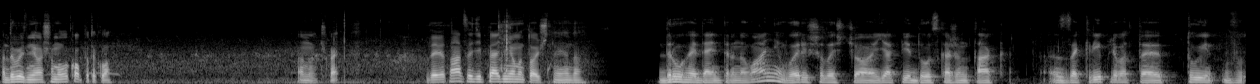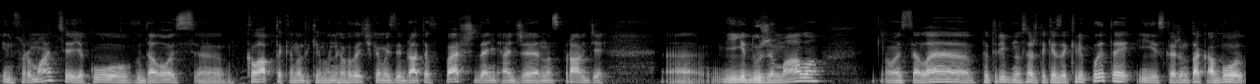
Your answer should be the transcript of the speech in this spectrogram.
А дивись, з нього ще молоко потекло. А ну, чекай. 19,5 в ньому точно є, да. Другий день тренування вирішили, що я піду, скажімо так, закріплювати ту інформацію, яку вдалося е, клаптиками такими невеличкими зібрати в перший день, адже насправді е, її дуже мало. Ось, але потрібно все ж таки закріпити і, скажімо так, або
